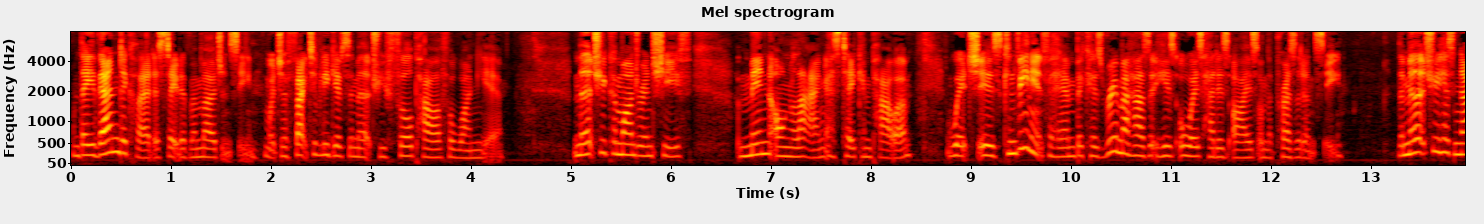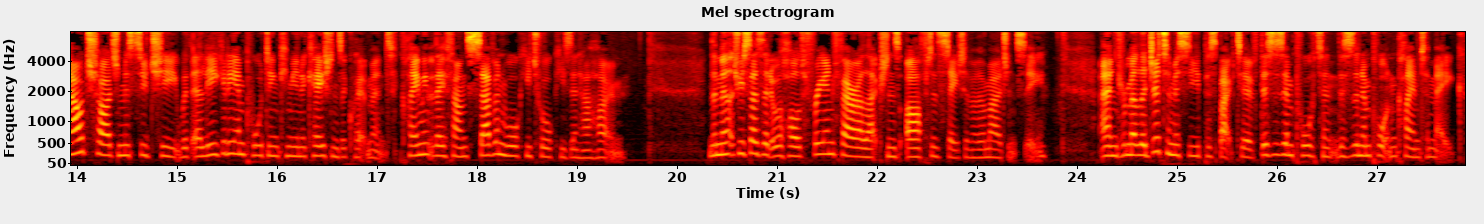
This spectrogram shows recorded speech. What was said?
They then declared a state of emergency, which effectively gives the military full power for one year. Military Commander in Chief Min Aung Hlaing has taken power, which is convenient for him because rumour has it he's always had his eyes on the presidency. The military has now charged Ms. Suu Kyi with illegally importing communications equipment, claiming that they found seven walkie talkies in her home. The military says that it will hold free and fair elections after the state of emergency. And from a legitimacy perspective, this is important. This is an important claim to make.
